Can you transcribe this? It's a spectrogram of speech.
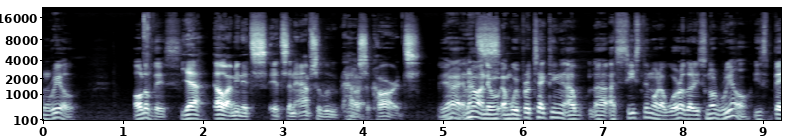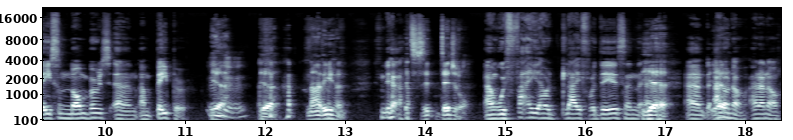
unreal all of this Yeah. Oh, I mean, it's it's an absolute house of cards. yeah no and, and we're protecting a, a system or a world that is not real it's based on numbers and, and paper Yeah, Mhm. yeah. Not even. Yeah It's digital. and we fight our life for this and and, Yeah. and Yeah. I don't know I don't know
